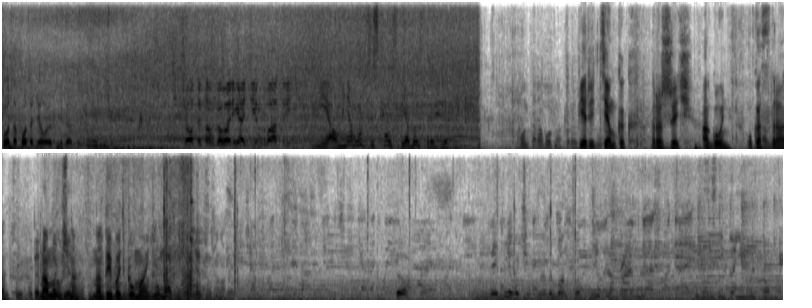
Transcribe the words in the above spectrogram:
Фото, фото делают ребята. Что ты там говори? Один, два, три. Не, а у меня мультиспуск, я быстро сделаю. Перед тем, как разжечь огонь у костра, нам нужно надыбать бумаги. Для девочек надо банку открыть, да, правильно? Здесь никто не будет пробовать.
